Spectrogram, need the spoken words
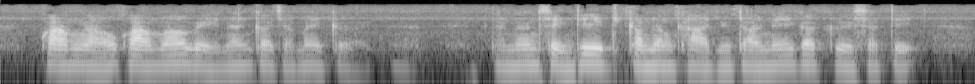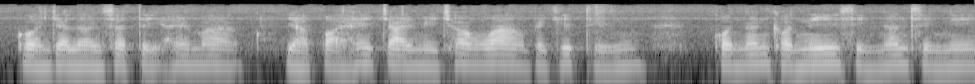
ๆ ความเหงาความว้าเหวนั้นก็จะไม่เกิดดังนั้นสิ่งที่กำลังขาดอยู่ตอนนี้ก็คือสติควรเจริญสติให้มาก อย่าปล่อยให้ใจมีช่องว่างไปคิดถึง คนนั้นคนนี้สิ่งนั้นสิ่งนี้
